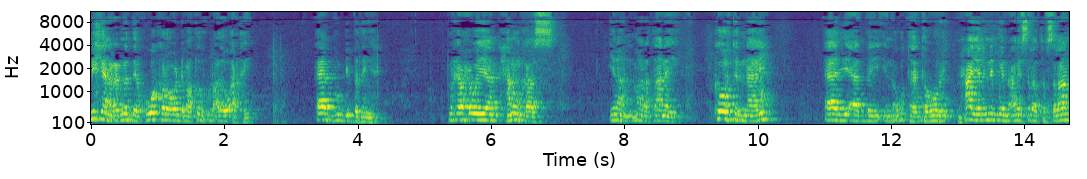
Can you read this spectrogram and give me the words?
ninkaan aragna dee kuwo kale oo dhibaatada ku dhacda u arkay aada buu dhib badan yahay. Marka waxa weeyaan xanuunkaas inaan maarataanay ka hortagnahay aada iyo aad bay inoogu tahay daruuri. Maxaa yeelay nabigeenu alayh isalaatu wasalaam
